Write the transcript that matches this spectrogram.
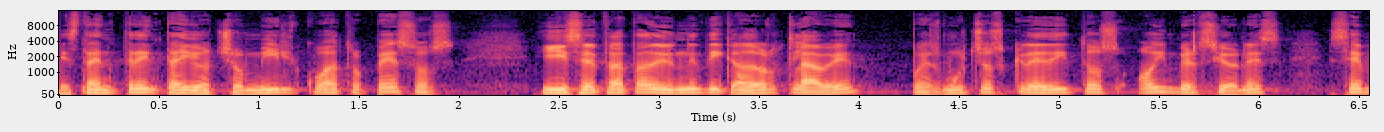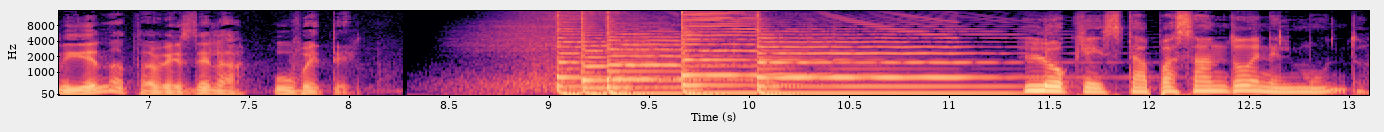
está en 38.004 pesos y se trata de un indicador clave pues muchos créditos o inversiones se miden a través de la VT. Lo que está pasando en el mundo.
